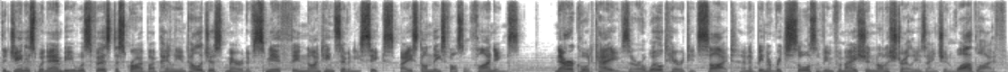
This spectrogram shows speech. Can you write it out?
The genus Wonambi was first described by paleontologist Meredith Smith in 1976 based on these fossil findings. Naracoorte Caves are a World Heritage Site and have been a rich source of information on Australia's ancient wildlife.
